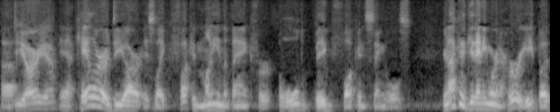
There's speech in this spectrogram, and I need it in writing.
Uh, DR, yeah. Yeah, KLR or DR is like fucking money in the bank for old, big fucking singles. You're not going to get anywhere in a hurry, but,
